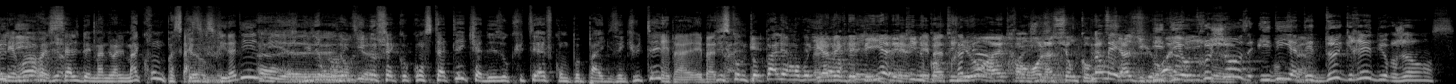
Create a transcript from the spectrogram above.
L'erreur est celle d'Emmanuel Macron parce Bah, que c'est ce qu'il a dit, lui, euh, euh, euh, ne fait que constater qu'il y a des OQTF qu'on ne peut pas exécuter Eh ben, eh ben, puisqu'on ne peut pas les renvoyer Et avec des pays avec qui Eh nous ben, très continuons à être en relation Non, mais commerciale, il dit autre chose. Il dit il y a des degrés d'urgence.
